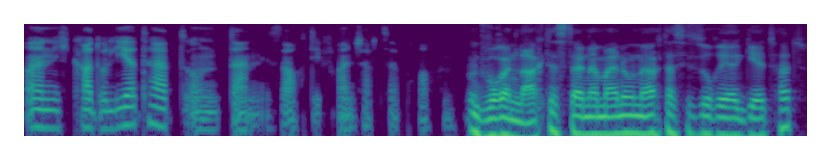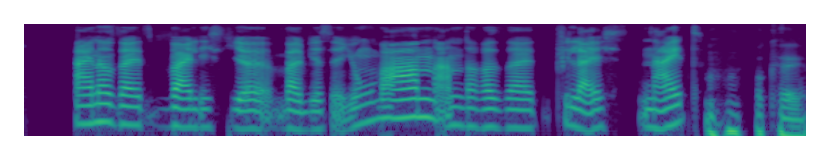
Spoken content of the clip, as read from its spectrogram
äh, nicht gratuliert hat und dann ist auch die Freundschaft zerbrochen. Und woran lag das deiner Meinung nach, dass sie so reagiert hat? Einerseits, weil ich hier, weil wir sehr jung waren, andererseits vielleicht Neid. Mhm, Okay.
